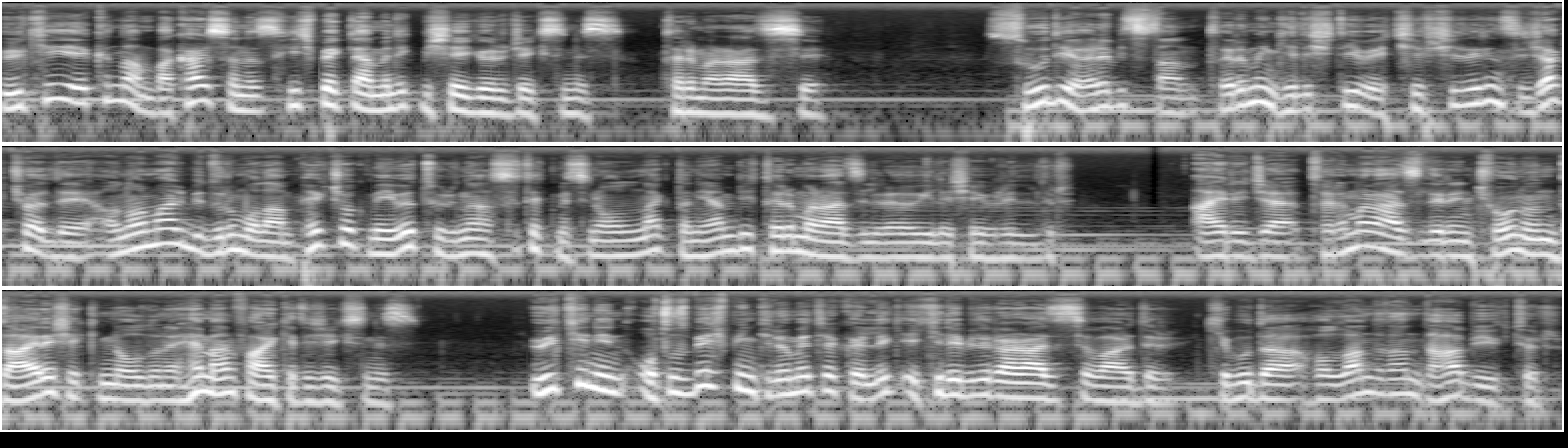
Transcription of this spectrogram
ülkeye yakından bakarsanız hiç beklenmedik bir şey göreceksiniz. Tarım arazisi. Suudi Arabistan, tarımın geliştiği ve çiftçilerin sıcak çölde anormal bir durum olan pek çok meyve türünü hasat etmesine olanak tanıyan bir tarım arazileri ağıyla çevrilidir. Ayrıca tarım arazilerin çoğunun daire şeklinde olduğunu hemen fark edeceksiniz. Ülkenin 35 bin kilometre ekilebilir arazisi vardır ki bu da Hollanda'dan daha büyüktür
